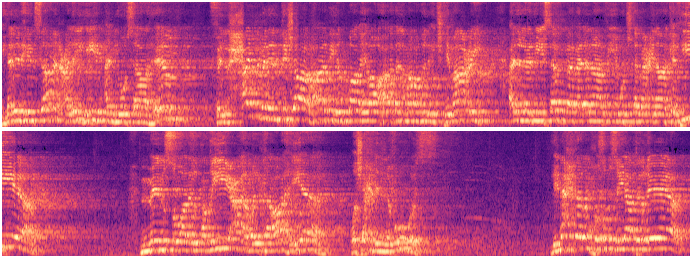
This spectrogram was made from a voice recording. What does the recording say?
إذا الإنسان عليه أن يساهم في الحد من انتشار هذه الظاهرة وهذا المرض الاجتماعي الذي سبب لنا في مجتمعنا كثير من صور القطيعة والكراهية وشحن النفوس. لنحترم خصوصيات الغير.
